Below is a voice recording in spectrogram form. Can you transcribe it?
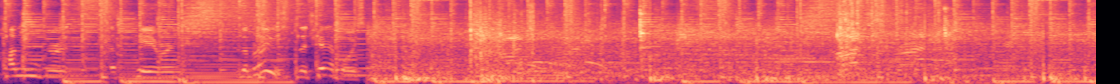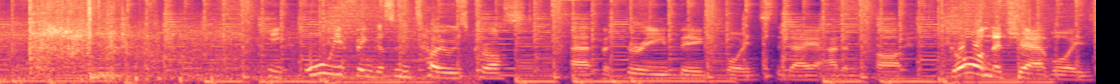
200th appearance for the Blues, for the Chairboys. Keep all your fingers and toes crossed uh, for three big points today at Adams Park. Go on the Chairboys!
